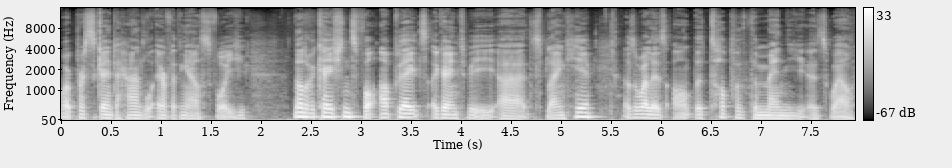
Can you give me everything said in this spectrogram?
WordPress is going to handle everything else for you. Notifications for updates are going to be uh, displaying here, as well as on the top of the menu as well.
